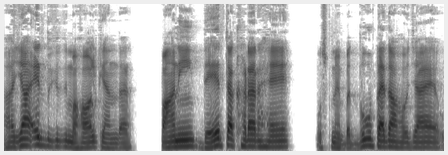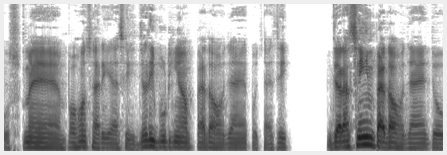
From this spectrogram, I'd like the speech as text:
या इर्द गिर्द माहौल के अंदर पानी देर तक खड़ा रहे, उसमें बदबू पैदा हो जाए, उसमें बहुत सारी ऐसी जड़ी बूटियाँ पैदा हो जाएँ, कुछ ऐसी जरासीम पैदा हो जाएँ जो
